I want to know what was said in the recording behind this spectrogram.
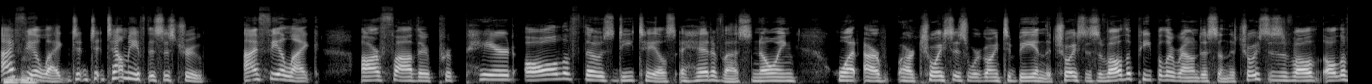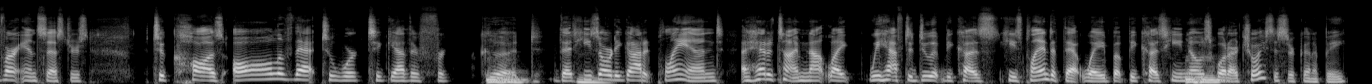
i mm-hmm. feel like t- t- tell me if this is true. I feel like our father prepared all of those details ahead of us knowing what our, our choices were going to be and the choices of all the people around us and the choices of all, all of our ancestors to cause all of that to work together for good mm-hmm. that he's mm-hmm. already got it planned ahead of time. Not like we have to do it because he's planned it that way but because he knows mm-hmm. what our choices are going to be.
